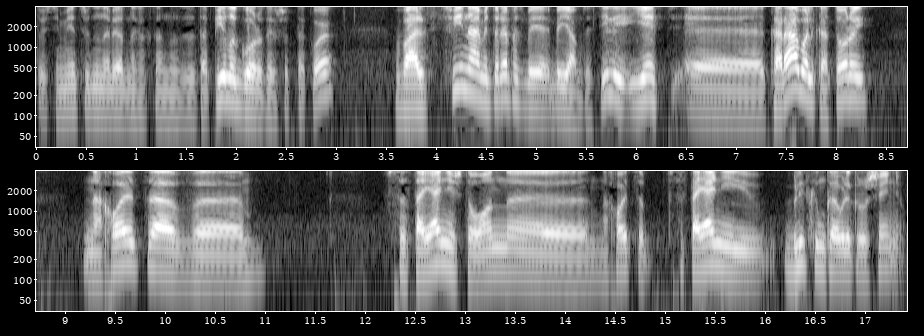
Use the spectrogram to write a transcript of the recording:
то есть имеется в виду, наверное, как-то она затопила город или что-то такое, Вальцфина Митурефес Беям, то есть или есть э, корабль, который находится в, в состоянии, что он э, находится в состоянии близком к кораблекрушению,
